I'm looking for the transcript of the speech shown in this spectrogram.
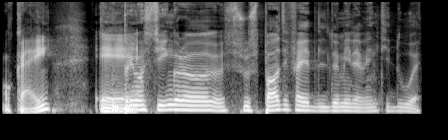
ok. E, Il primo singolo su Spotify è del 2022.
